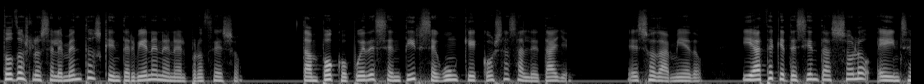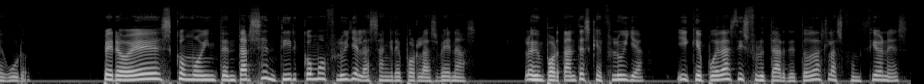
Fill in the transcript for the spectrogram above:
todos los elementos que intervienen en el proceso. Tampoco puedes sentir según qué cosas al detalle. Eso da miedo y hace que te sientas solo e inseguro. Pero es como intentar sentir cómo fluye la sangre por las venas. Lo importante es que fluya y que puedas disfrutar de todas las funciones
